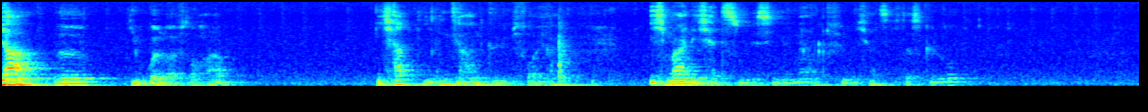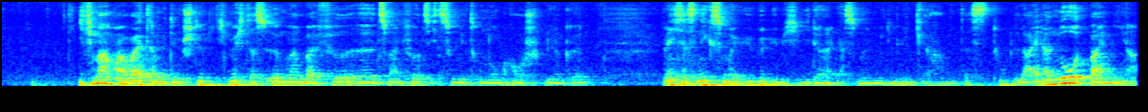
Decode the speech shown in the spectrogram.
Ja, äh, die Uhr läuft auch ab. Ich habe die linke Hand geübt vorher. Ich meine, ich hätte es so ein bisschen gemerkt. Für mich hat sich das gelohnt. Ich mache mal weiter mit dem Stück. Ich möchte das irgendwann bei 42 zum Metronom ausspielen können. Wenn ich das nächste Mal übe, übe ich wieder erstmal nur die linke Hand. Das tut leider Not bei mir.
